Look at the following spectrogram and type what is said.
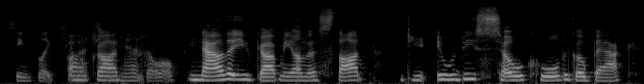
seems like too Oh, much God. to handle. Now that you've got me on this thought, do you, it would be so cool to go back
